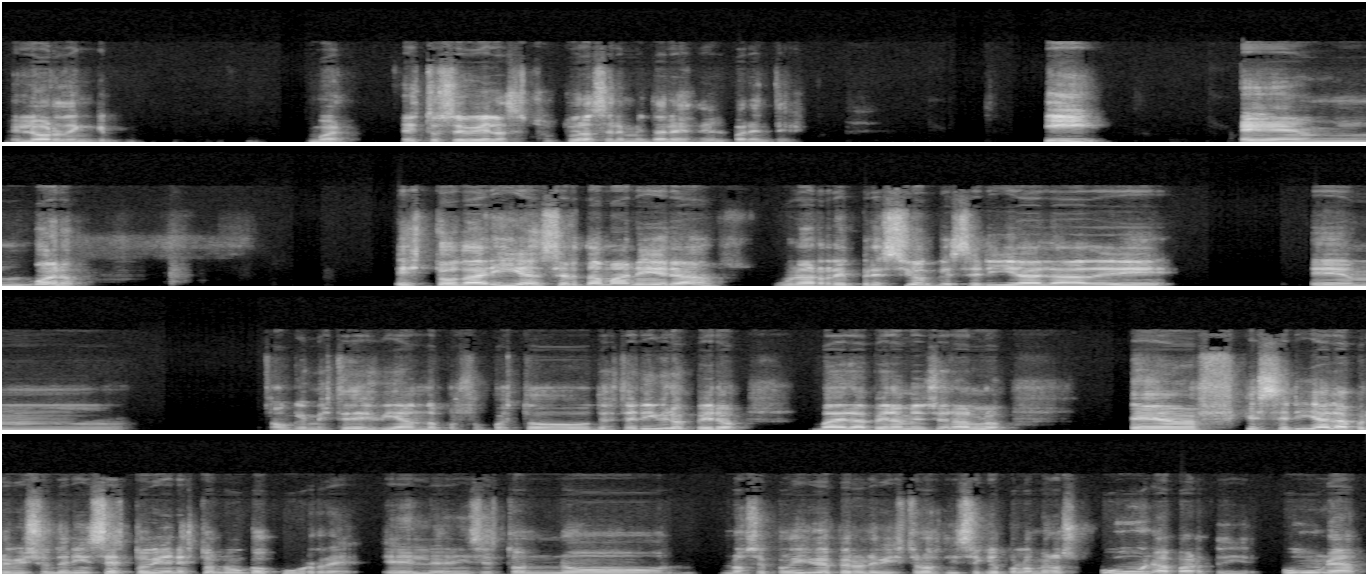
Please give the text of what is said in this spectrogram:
el orden que, bueno, esto se ve en las estructuras elementales del parentesco. Y, em, bueno, esto daría en cierta manera una represión que sería la de, em, aunque me esté desviando por supuesto de este libro, pero vale la pena mencionarlo, em, que sería la prohibición del incesto. Bien, esto nunca ocurre. El, incesto no, no, se prohíbe, pero Levi-Strauss dice que por lo menos una parte, una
